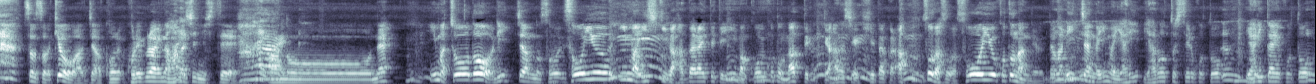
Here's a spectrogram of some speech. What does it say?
そうそう今日はじゃあこれこれぐらいの話にして、はい、あのー、ね、今ちょうどりっちゃんのそうそういう今意識が働いてて今こういうことになってるっていう話が聞けたから、あそうだそうだそういうことなんだよ。だからりっちゃんが今やりやろうとしてること、やりたいこと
